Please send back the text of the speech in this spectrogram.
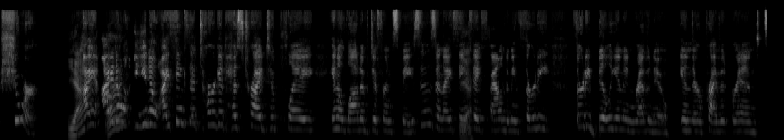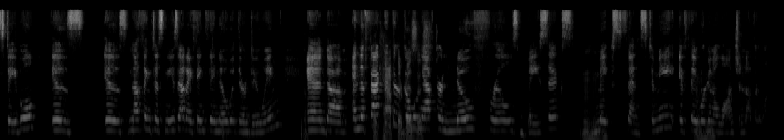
Sure. Yeah. I, I don't, you know, I think that Target has tried to play in a lot of different spaces. And I think yeah. they found, I mean, 30, 30 billion in revenue in their private brand stable is is nothing to sneeze at. I think they know what they're doing. No. And um and the fact that they're going business. after no frills basics mm-hmm. makes sense to me if they mm-hmm. were going to launch another one.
